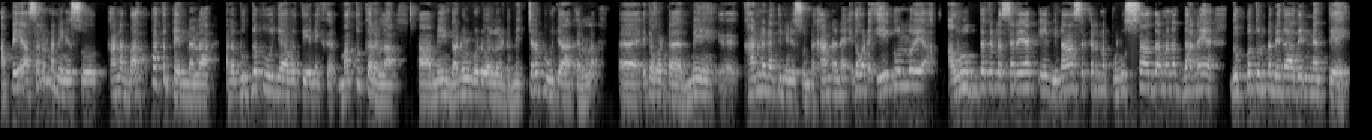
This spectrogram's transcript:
අපේ අසරණ මිනිස්සු කන බත්පත පෙන්නලා අර බුද්ධ පූජාව තියෙන එක මතු කරලා මේ gadol ගොඩවල් වලට මෙච්චර පූජා කරලා එතකොට මේ කන්න නැති මිනිස්සුන්ට කන්න නැහැ. එතකොට ඒගොල්ලෝ අවුරුද්දකට සැරයක් ඒ විනාශ කරන පුලුස්සා දමන ධනය දුප්පතුන්ට බෙදා දෙන්නේ නැත්තේ ඇයි?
